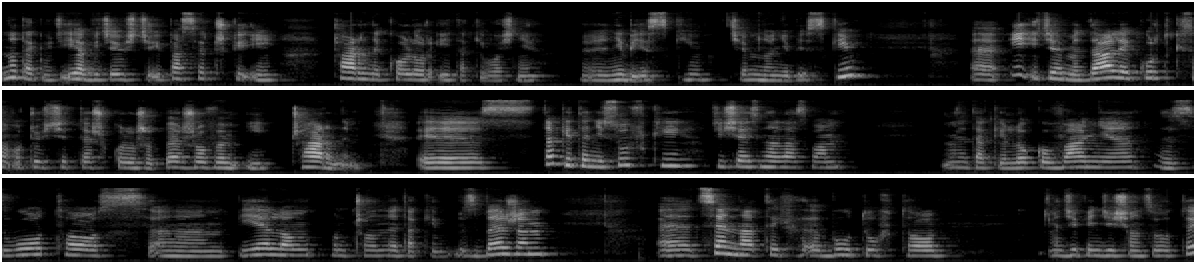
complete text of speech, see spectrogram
no tak jak widzieliście i paseczki i czarny kolor i taki właśnie e, niebieski, ciemno-niebieski. E, I idziemy dalej. Kurtki są oczywiście też w kolorze beżowym i czarnym. Takie tenisówki dzisiaj znalazłam. Takie logowanie, złoto z bielą łączone, takie z beżem. Cena tych butów to 90 zł.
